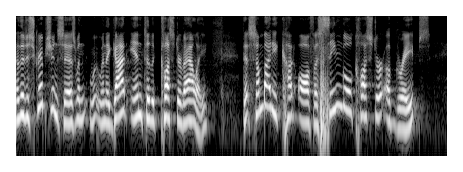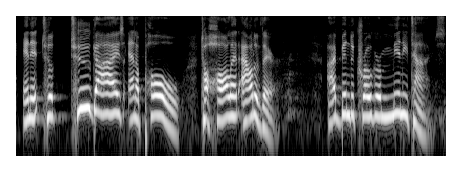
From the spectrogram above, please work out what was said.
Now, the description says when, when they got into the cluster valley, that somebody cut off a single cluster of grapes, and it took two guys and a pole to haul it out of there. I've been to Kroger many times.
